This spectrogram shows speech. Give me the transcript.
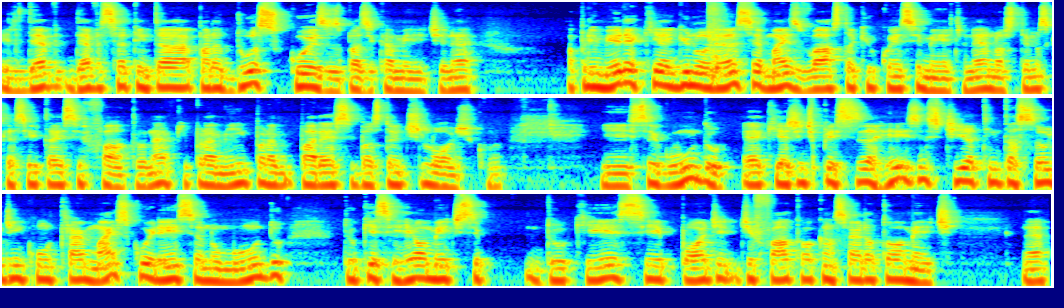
ele deve, deve se atentar para duas coisas, basicamente, né? A primeira é que a ignorância é mais vasta que o conhecimento, né? Nós temos que aceitar esse fato, né? Que para mim pra, parece bastante lógico. E segundo é que a gente precisa resistir à tentação de encontrar mais coerência no mundo do que se realmente se do que se pode de fato alcançar atualmente, né?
